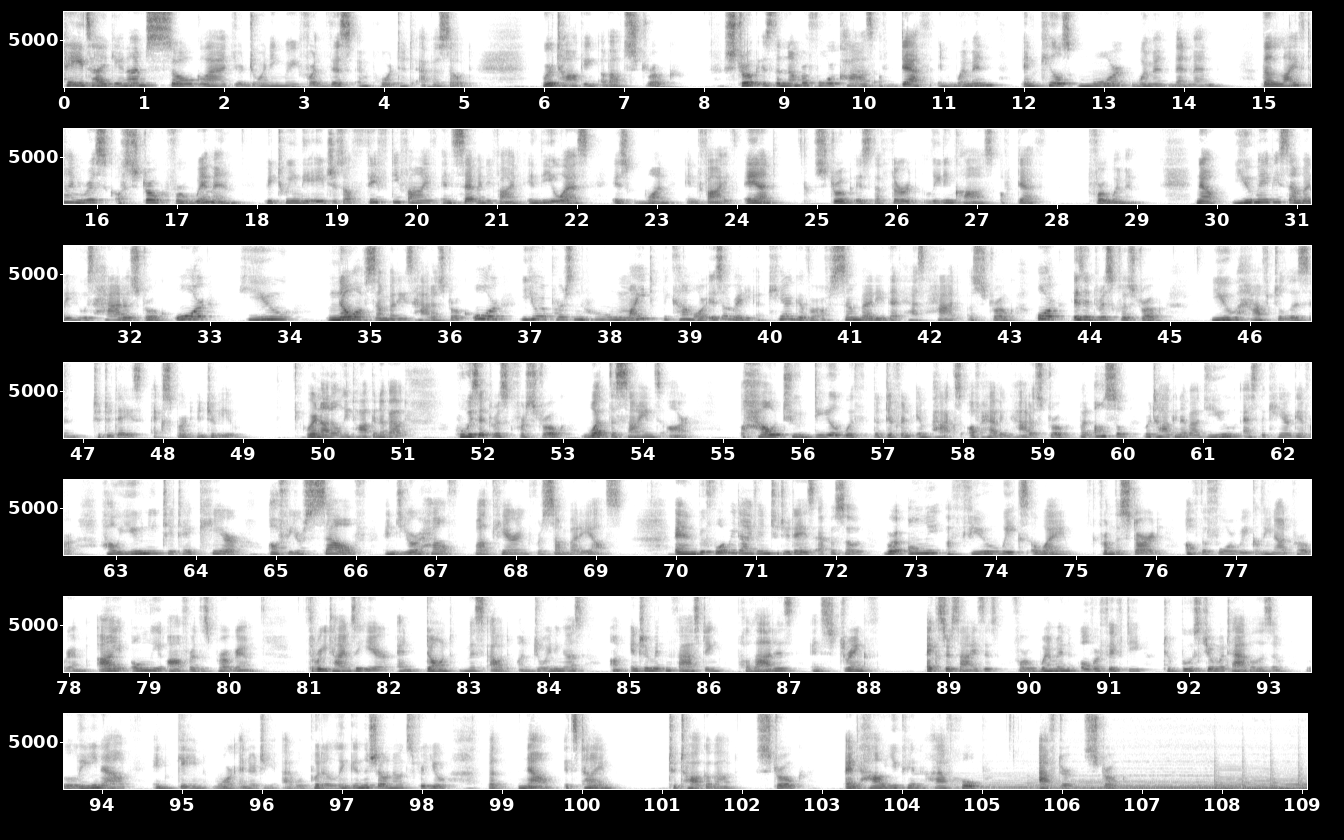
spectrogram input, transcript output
Hey, and I'm so glad you're joining me for this important episode. We're talking about stroke. Stroke is the number four cause of death in women and kills more women than men. The lifetime risk of stroke for women between the ages of 55 and 75 in the US is 1 in 5. And stroke is the third leading cause of death for women. Now, you may be somebody who's had a stroke, or you know of somebody who's had a stroke, or you're a person who might become or is already a caregiver of somebody that has had a stroke or is at risk for stroke. You have to listen to today's expert interview. We're not only talking about who is at risk for stroke, what the signs are, how to deal with the different impacts of having had a stroke, but also we're talking about you as the caregiver, how you need to take care of yourself and your health while caring for somebody else. And before we dive into today's episode, we're only a few weeks away from the start of the four week lean out program. I only offer this program three times a year, and don't miss out on joining us on intermittent fasting, Pilates, and strength exercises for women over 50 to boost your metabolism, lean out, and gain more energy. I will put a link in the show notes for you. But now it's time to talk about stroke and how you can have hope after stroke.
